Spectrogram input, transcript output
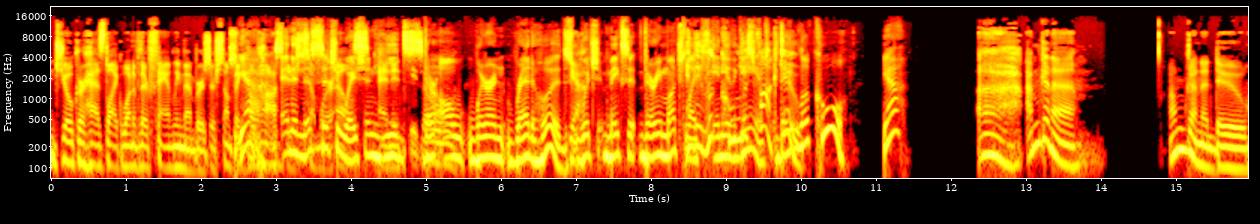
Joker has like one of their family members or something held hostage. and in this situation, else. And he it's they're all wearing red hoods, Yeah. which makes it very much And like they look any of the cool as games. fuck, they too. look cool. Yeah, Uh, I'm gonna, I'm gonna do,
